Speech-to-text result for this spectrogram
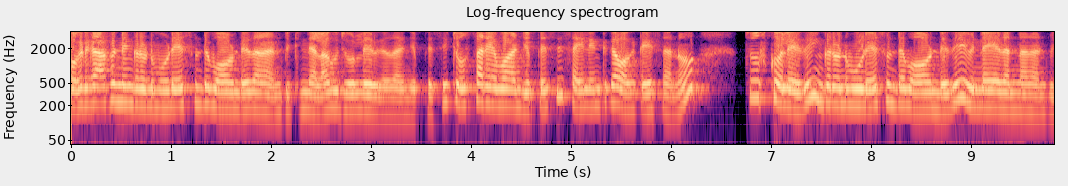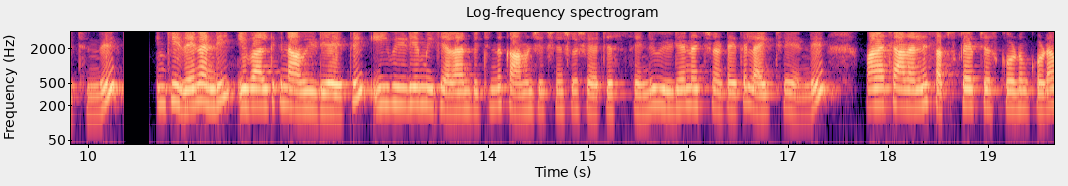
ఒకటి కాకుండా ఇంక రెండు మూడు వేస్తుంటే బాగుండేది అని అనిపించింది. ఎలాగో చూడలేదు కదా అని చెప్పేసి. చూస్తారేమో అని చెప్పేసి సైలెంట్గా ఒకటి వేసాను. చూసుకోలేదు. ఇంకా రెండు మూడు వేసుంటే బాగుండేది. విన్ అయ్యేదన్నాను అనిపించింది. ఇంక ఇదేనండి. ఇవాళకి నా వీడియో అయితే. ఈ వీడియో మీకు ఎలా అనిపించిందో కామెంట్ సెక్షన్స్లో షేర్ చేసేయండి వీడియో నచ్చినట్టయితే లైక్ చేయండి. మన ఛానల్ని సబ్స్క్రైబ్ చేసుకోవడం కూడా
